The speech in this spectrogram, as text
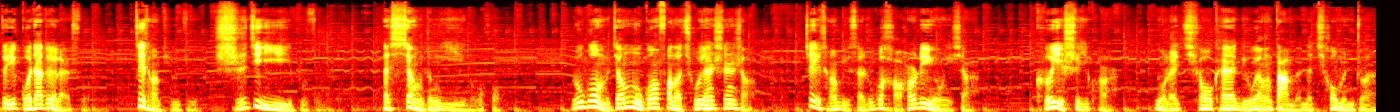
对于国家队来说，这场平局实际意义不足，但象征意义浓厚。如果我们将目光放到球员身上，这场比赛如果好好利用一下，可以是一块用来敲开留洋大门的敲门砖。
